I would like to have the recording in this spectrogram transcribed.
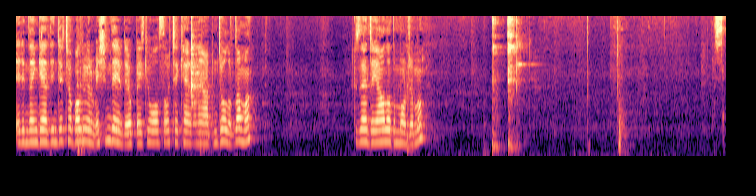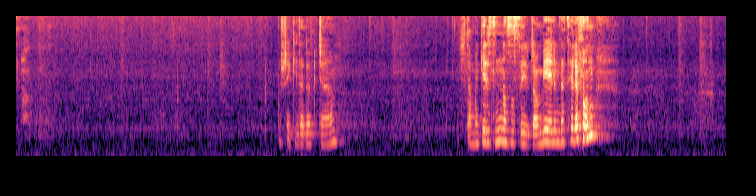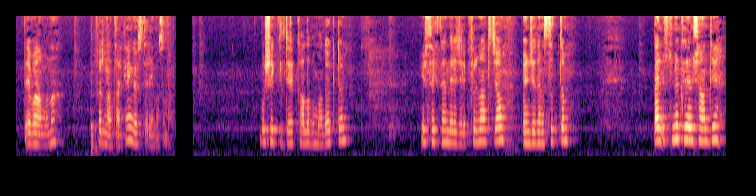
elimden geldiğince çabalıyorum. Eşim de evde yok. Belki o olsa o çeker bana yardımcı olurdu ama güzelce yağladım borcamı. Bismillah. Bu şekilde dökeceğim. İşte ama gerisini nasıl sıyıracağım? Bir elimde telefon. Devamını fırına atarken göstereyim o zaman. Bu şekilde kalıbıma döktüm. 180 derecelik fırına atacağım. Önceden ısıttım. Ben üstüne krem şanti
